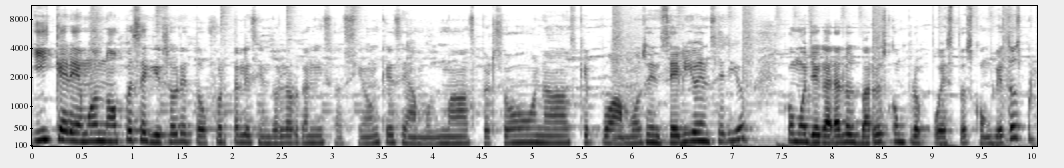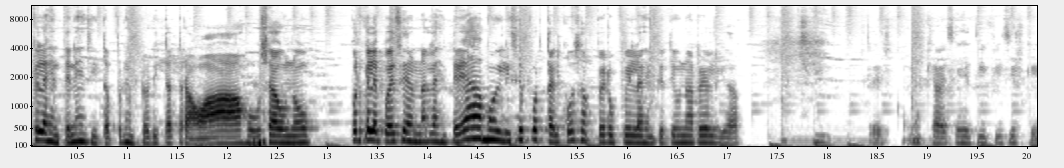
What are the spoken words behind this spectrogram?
Y queremos, ¿no? Pues seguir sobre todo fortaleciendo la organización, que seamos más personas, que podamos en serio, en serio, como llegar a los barrios con propuestas concretas, porque la gente necesita, por ejemplo, ahorita trabajo, o sea, uno, porque le puede decir a la gente, ah, movilice por tal cosa, pero pues la gente tiene una realidad entonces, como que a veces es difícil que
